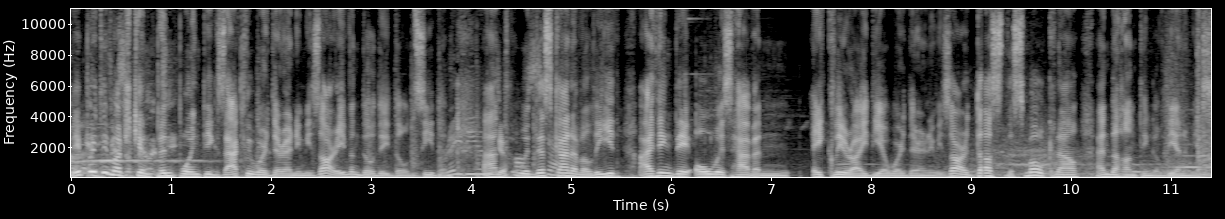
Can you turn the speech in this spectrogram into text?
They pretty much can pinpoint exactly where their enemies are, even though they don't see them. And Yeah. with this kind of a lead, I think they always have an a clear idea where their enemies are. Thus, the smoke now and the hunting of the enemies.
